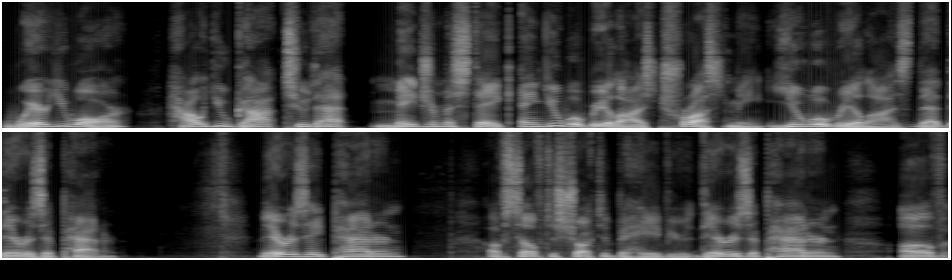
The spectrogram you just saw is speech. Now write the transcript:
where you are, how you got to that major mistake, and you will realize, trust me, you will realize that there is a pattern. There is a pattern of self destructive behavior. There is a pattern of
